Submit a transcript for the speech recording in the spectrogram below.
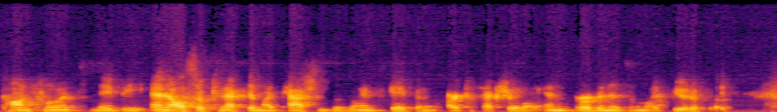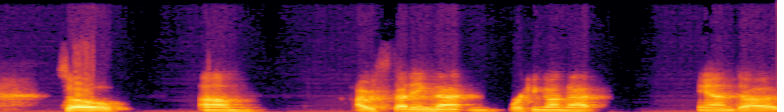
confluence maybe, and also connected my passions of landscape and architecture like, and urbanism like beautifully. So um, I was studying that and working on that and uh,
